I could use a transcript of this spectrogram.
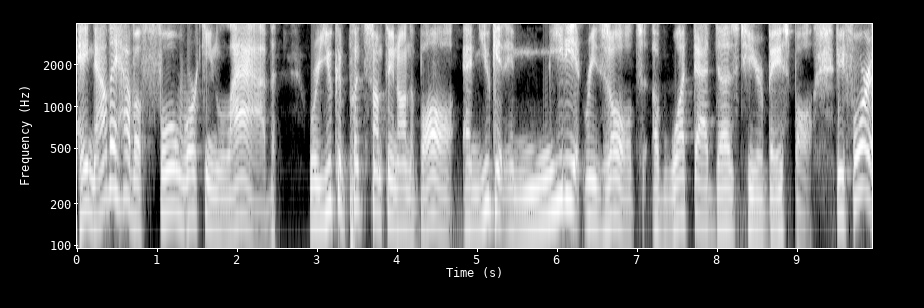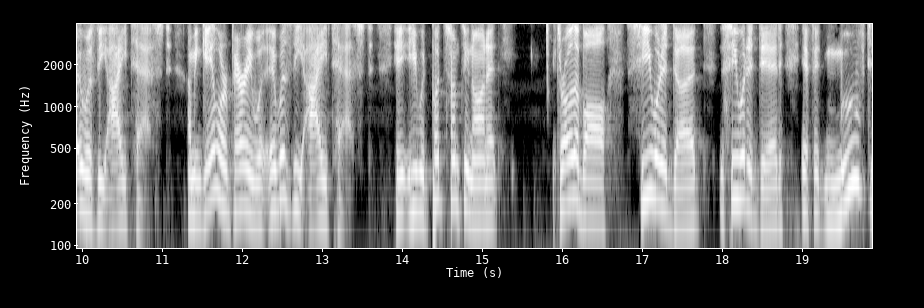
hey now they have a full working lab where you could put something on the ball and you get immediate results of what that does to your baseball. Before it was the eye test. I mean, Gaylord Perry, it was the eye test. He, he would put something on it throw the ball, see what it did, see what it did. If it moved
